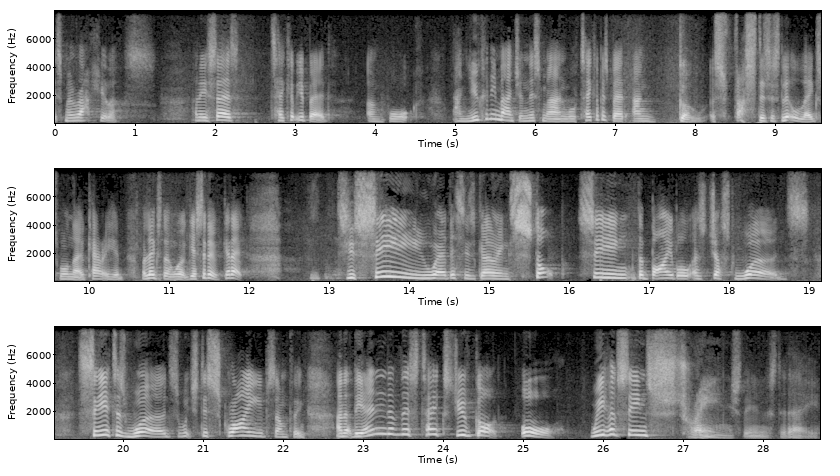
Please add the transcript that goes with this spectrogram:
It's miraculous. And he says, Take up your bed and walk. And you can imagine this man will take up his bed and go as fast as his little legs will now carry him. My legs don't work. Yes, they do. Get out. Do you see where this is going? Stop seeing the Bible as just words. See it as words which describe something. And at the end of this text, you've got awe. We have seen strange things today.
